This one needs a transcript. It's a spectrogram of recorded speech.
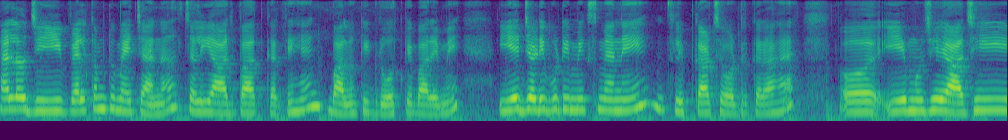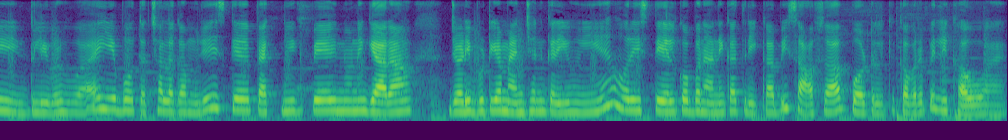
हेलो जी, वेलकम टू माय चैनल। चलिए आज बात करते हैं बालों की ग्रोथ के बारे में। ये जड़ी बूटी मिक्स मैंने फ़्लिपकार्ट से ऑर्डर करा है और ये मुझे आज ही डिलीवर हुआ है। ये बहुत अच्छा लगा मुझे। इसके पैकिंग पे इन्होंने 11 जड़ी बूटियाँ मेंशन करी हुई हैं और इस तेल को बनाने का तरीका भी साफ़ साफ़ बॉटल के कवर पर लिखा हुआ है।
